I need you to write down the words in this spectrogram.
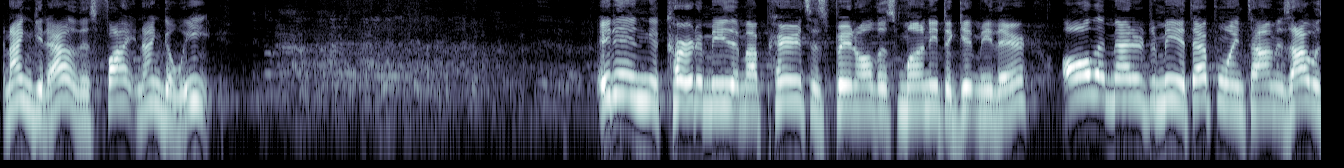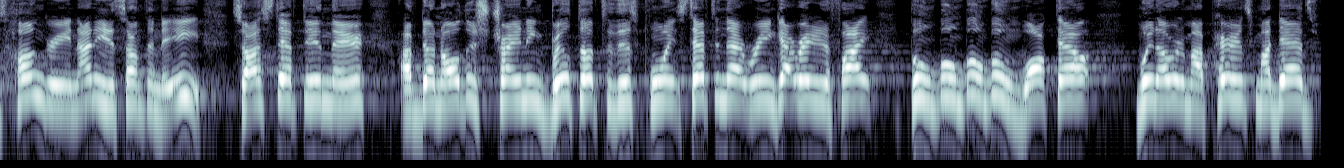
and I can get out of this fight and I can go eat. It didn't occur to me that my parents had spent all this money to get me there. All that mattered to me at that point in time is I was hungry and I needed something to eat. So I stepped in there. I've done all this training, built up to this point, stepped in that ring, got ready to fight. Boom, boom, boom, boom. Walked out, went over to my parents. My dad's,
